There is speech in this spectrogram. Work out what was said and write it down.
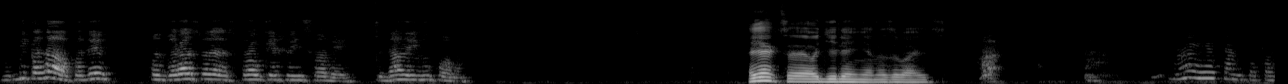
Тобі казала, ходив, позбирав свої справки, що він слабий. Дали йому помощ. А як це відділення називається? А я там така.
